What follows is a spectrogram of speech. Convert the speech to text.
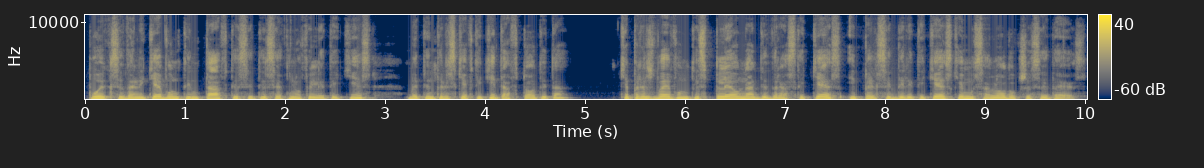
που εξειδανικεύουν την ταύτιση της εθνοφιλετικής με την θρησκευτική ταυτότητα και πρεσβεύουν τις πλέον αντιδραστικές, υπερσυντηρητικές και μυσαλόδοξες ιδέες.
